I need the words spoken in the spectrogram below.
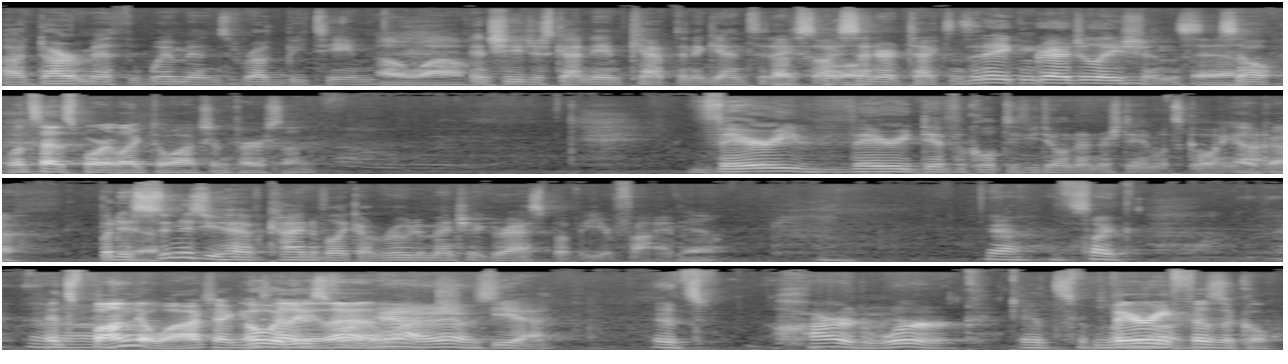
uh, Dartmouth women's rugby team, Oh wow. and she just got named captain again today. That's so I sent her a text and said, "Hey, congratulations!" Yeah. So what's that sport like to watch in person? very very difficult if you don't understand what's going on. Okay. But as Yeah. soon as you have kind of like a rudimentary grasp of it, you're fine. Yeah. Yeah, it's like. It's uh, fun to watch. I can Oh, tell it you that. fun. to Yeah, it is. Yeah. It's hard work. It's very rugby. physical.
